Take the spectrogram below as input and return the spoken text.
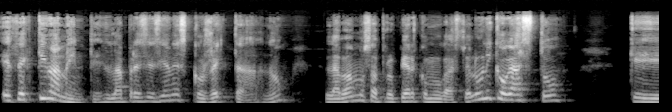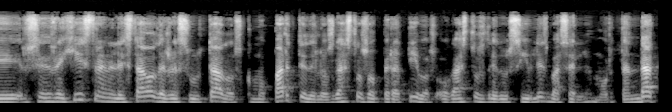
Efectivamente, la apreciación es correcta, ¿no? la vamos a apropiar como gasto. El único gasto que se registra en el estado de resultados como parte de los gastos operativos o gastos deducibles va a ser la mortandad,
